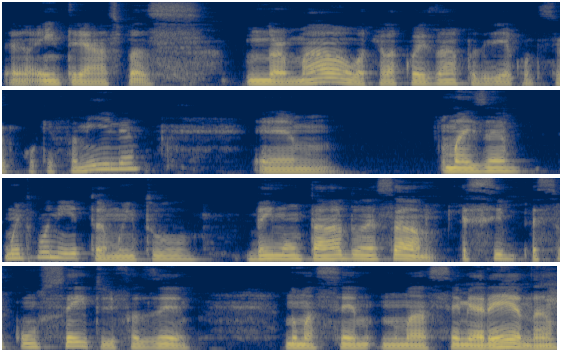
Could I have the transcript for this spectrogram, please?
é, entre aspas, normal, aquela coisa, ah, poderia acontecer com qualquer família. É, mas é muito bonito, é muito bem montado essa, esse, esse conceito de fazer numa, sem, numa semi-arena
